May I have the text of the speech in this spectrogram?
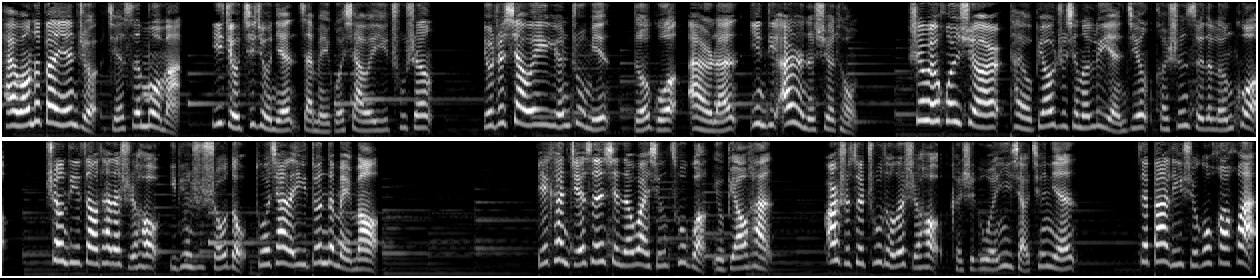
海王的扮演者杰森·莫玛，一九七九年在美国夏威夷出生。有着夏威夷原住民、德国、爱尔兰、印第安人的血统。身为混血儿，他有标志性的绿眼睛和深邃的轮廓。上帝造他的时候，一定是手抖多加了一吨的美貌。别看杰森现在外形粗犷又彪悍，二十岁出头的时候可是个文艺小青年，在巴黎学过画画，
